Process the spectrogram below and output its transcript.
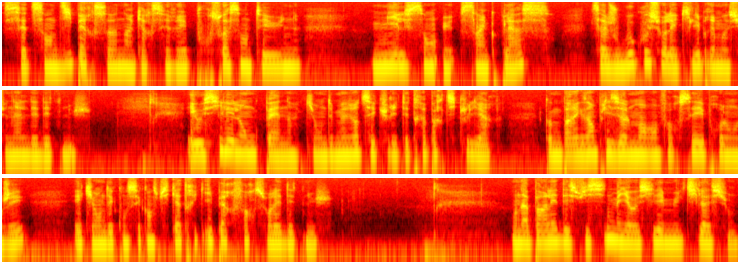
710 personnes incarcérées pour 61 105 places, ça joue beaucoup sur l'équilibre émotionnel des détenus. Et aussi les longues peines, qui ont des mesures de sécurité très particulières, comme par exemple l'isolement renforcé et prolongé, et qui ont des conséquences psychiatriques hyper fortes sur les détenus. On a parlé des suicides, mais il y a aussi les mutilations.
